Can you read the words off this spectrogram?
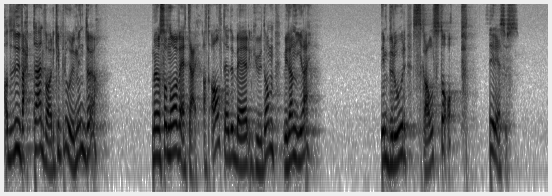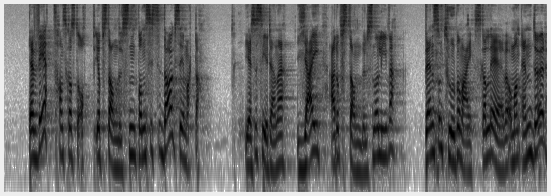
hadde du vært der, var ikke broren min død.' Men også nå vet jeg at alt det du ber Gud om, vil han gi deg. Din bror skal stå opp, sier Jesus. Jeg vet han skal stå opp i oppstandelsen på den siste dag, sier Martha. Jesus sier til henne, 'Jeg er oppstandelsen og livet.' Den som tror på meg, skal leve om han enn dør.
